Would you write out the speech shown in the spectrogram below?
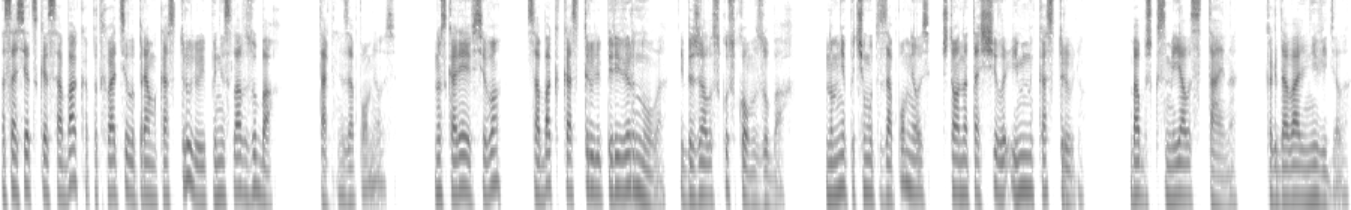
а соседская собака подхватила прямо кастрюлю и понесла в зубах. Так мне запомнилось. Но, скорее всего, собака кастрюлю перевернула и бежала с куском в зубах. Но мне почему-то запомнилось, что она тащила именно кастрюлю. Бабушка смеялась тайно, когда Валь не видела.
